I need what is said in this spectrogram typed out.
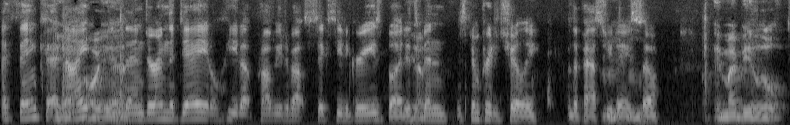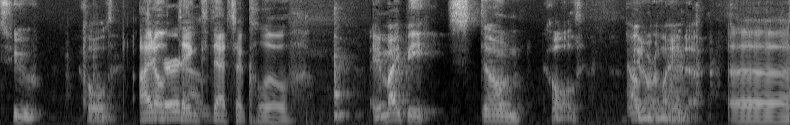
I think, at Yeah, night, oh, yeah. and then during the day it'll heat up probably at about 60 degrees. But it's Yep. been it's been pretty chilly the past few days. Mhm. So it might be a little too cold. I don't heard, think um, that's a clue. It might be stone cold in Oh. Orlando. Uh,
